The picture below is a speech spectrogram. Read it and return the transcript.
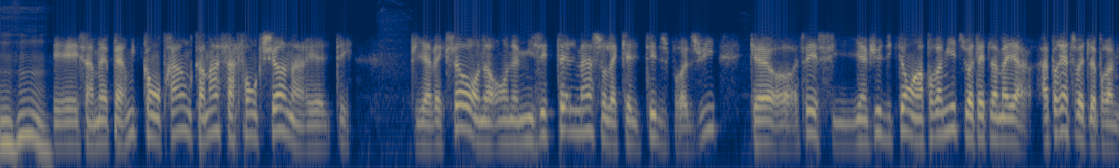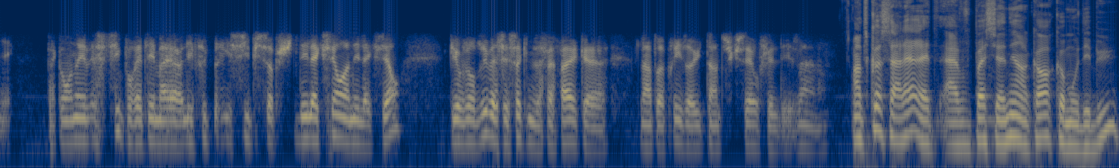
Mm-hmm. Et ça m'a permis de comprendre comment ça fonctionne en réalité. Puis avec ça, on a, on a misé tellement sur la qualité du produit que, oh, tu sais, s'il y a un vieux dicton, en premier, tu dois être le meilleur. Après, tu vas être le premier. Fait qu'on investit pour être les meilleurs, les plus précis, puis ça, d'élection en élection. Puis aujourd'hui, ben, c'est ça qui nous a fait faire que l'entreprise a eu tant de succès au fil des ans. En tout cas, ça a l'air à vous passionner encore comme au début.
